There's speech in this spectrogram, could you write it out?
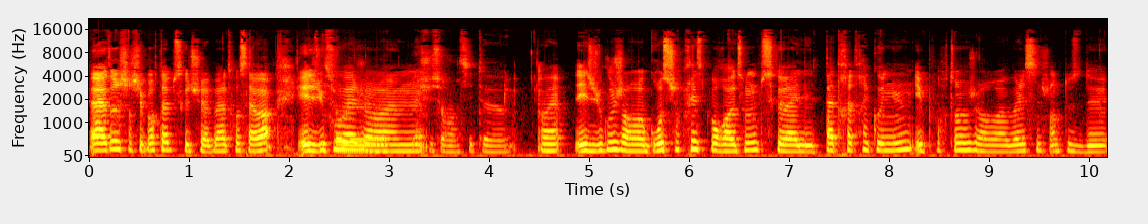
Attends, je cherchais pour toi parce que tu vas pas trop savoir. Et du coup, ouais, le- genre. Là, je suis sur un site. Ouais, et du coup, genre, grosse surprise pour tout le monde, puisqu'elle est pas très très connue, et pourtant, genre, voilà, c'est une chanteuse de.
